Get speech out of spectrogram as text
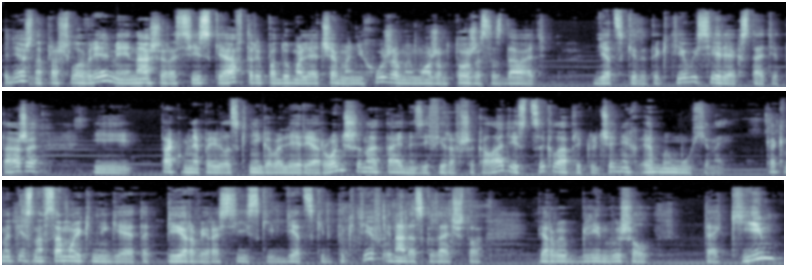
Конечно, прошло время, и наши российские авторы подумали, а чем они хуже, мы можем тоже создавать детские детективы. Серия, кстати, та же. И так у меня появилась книга Валерия Роньшина «Тайна зефира в шоколаде» из цикла о приключениях Эммы Мухиной. Как написано в самой книге, это первый российский детский детектив. И надо сказать, что первый блин вышел таким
